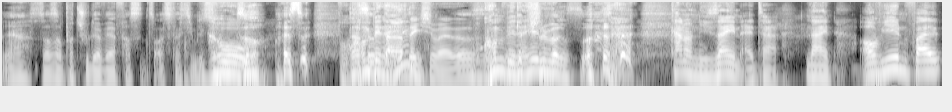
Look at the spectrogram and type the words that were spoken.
ja, Sasa Pachulia wäre fast ins Auslandsteam So. So, weißt du? Wo das kommen wir da da hin? denke ich mal. Das Wo kommen wir da hin? So. Kann doch nicht sein, Alter. Nein, auf jeden Fall.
